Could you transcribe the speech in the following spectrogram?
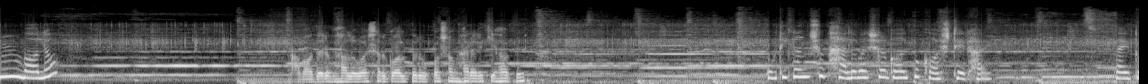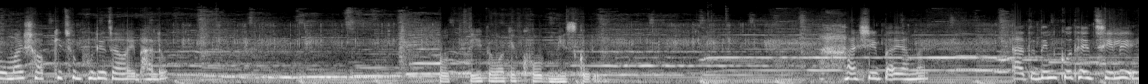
হুম বলো। আমাদের ভালোবাসার গল্পের উপসংহারের কি হবে? অধিকাংশ ভালোবাসার গল্প কষ্টের হয়। তাই তোমার সবকিছু ভুলে যাওয়াই ভালো। সত্যিই তোমাকে খুব মিস করি। হাসি পাই আমার। এতদিন কোথায় ছিলে?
